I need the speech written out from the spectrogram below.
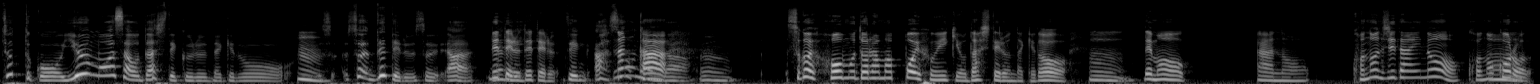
ちょっとこうユーモアさを出してくるんだけど、うん。そそれ出てる？それあ出てる出てる。全あそうなんなんだ。うん。すごいホームドラマっぽい雰囲気を出してるんだけどうん。でもあのこの時代のこの頃っ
